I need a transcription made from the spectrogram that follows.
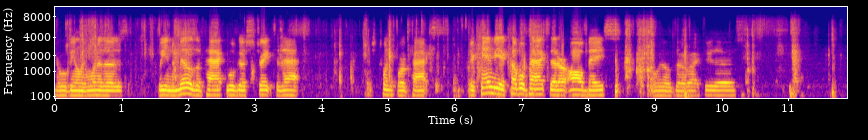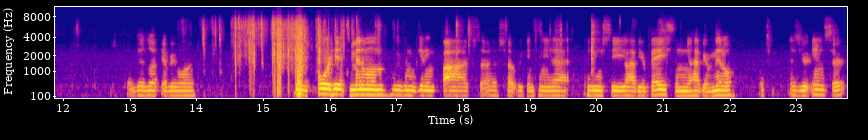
There will be only one of those. We in the middle of the pack, we'll go straight to that. There's 24 packs. There can be a couple packs that are all base. We'll go right through those. So good luck, everyone. Four hits minimum. We've been getting five, so let's hope we continue that. As you can see, you'll have your base and you'll have your middle, which is your insert,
